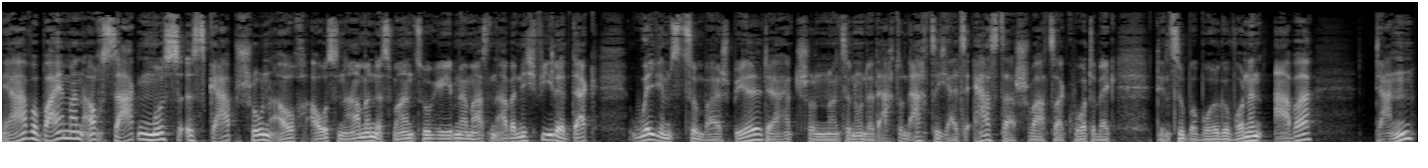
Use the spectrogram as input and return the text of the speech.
Ja, wobei man auch sagen muss, es gab schon auch Ausnahmen, es waren zugegebenermaßen aber nicht viele. Doug Williams zum Beispiel, der hat schon 1988 als erster schwarzer Quarterback den Super Bowl gewonnen, aber dann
